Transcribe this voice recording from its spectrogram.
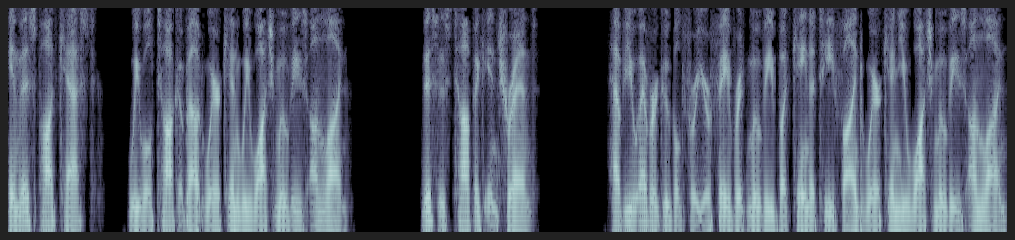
In this podcast, we will talk about where can we watch movies online. This is topic in trend. Have you ever googled for your favorite movie but can't find where can you watch movies online?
